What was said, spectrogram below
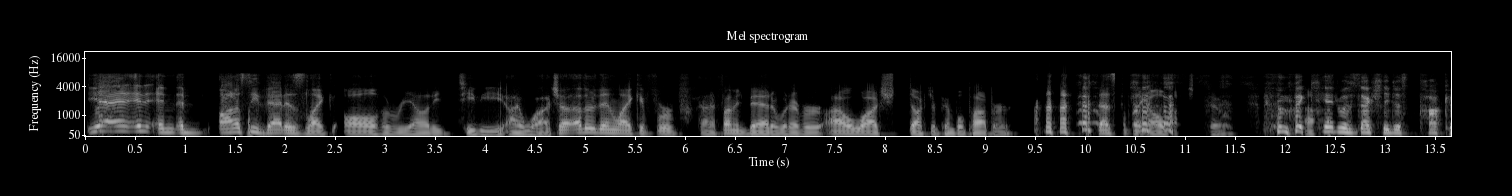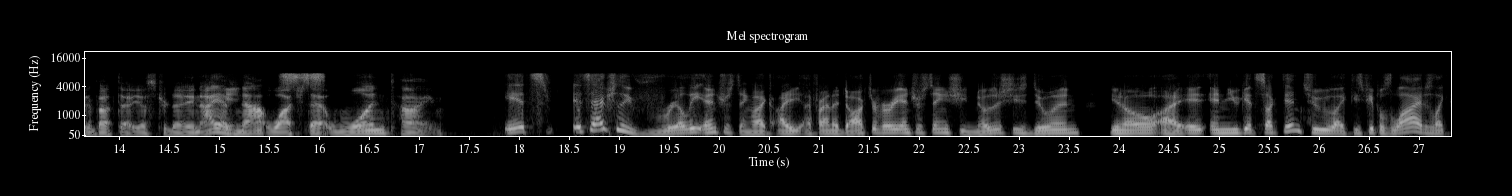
yeah and, and and honestly that is like all the reality tv i watch Uh, other than like if we're God, if i'm in bed or whatever i'll watch dr pimple popper that's something i'll watch too my kid was actually just talking about that yesterday, and I have not watched that one time. it's it's actually really interesting. Like i i find the doctor very interesting. She knows what she's doing you know i it, and you get sucked into like these people's lives. Like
